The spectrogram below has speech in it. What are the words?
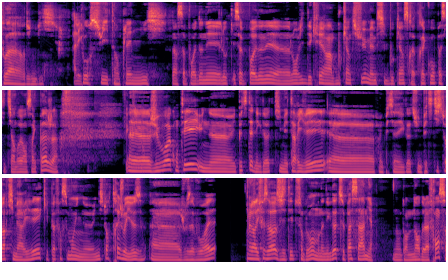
L'histoire d'une vie. Allez. Poursuite en pleine nuit. Putain, ça pourrait donner, ça pourrait donner euh, l'envie d'écrire un bouquin dessus, même si le bouquin serait très court parce qu'il tiendrait en cinq pages. Euh, je vais vous raconter une, euh, une petite anecdote qui m'est arrivée, euh, enfin une petite anecdote, une petite histoire qui m'est arrivée, qui est pas forcément une, une histoire très joyeuse, euh, je vous avouerai. Alors il faut savoir, j'étais tout simplement, mon anecdote se passe à Amiens, donc dans le nord de la France,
